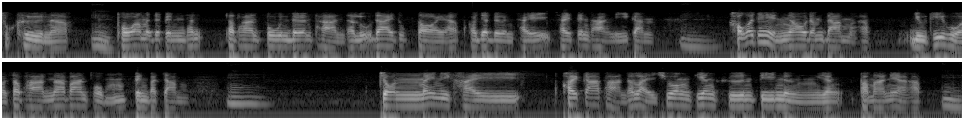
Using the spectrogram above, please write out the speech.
ทุกคืนนะครับอืมเพราะว่ามันจะเป็น สะพานปูนเดินผ่านทะลุได้ทุกซอยครับเขาจะเดินใช้ใช้เส้นทางนี้กันอืมเขาก็จะเห็นเงาดำๆอะครับ อยู่ที่หัวสะพานหน้าบ้านผมเป็นประจำอืมจนไม่มีใครค่อยกล้าผ่านเท่าไหร่ช่วงเที่ยงคืนตีหนึ่งอย่างประมาณเนี้ยครับอืม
